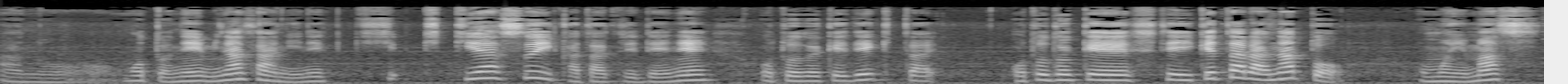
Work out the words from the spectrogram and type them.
あのもっとね皆さんにね聞きやすい形でねお届けできたお届けしていけたらなと思います。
